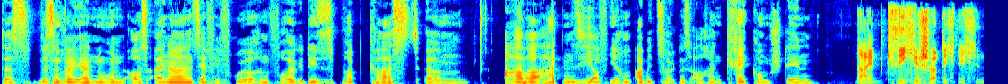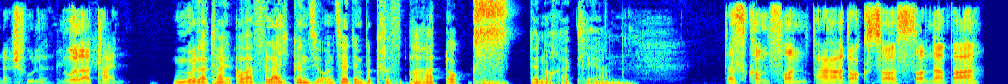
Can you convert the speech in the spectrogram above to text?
das wissen wir ja nun aus einer sehr viel früheren Folge dieses Podcasts. Ähm, aber hatten Sie auf Ihrem Abi-Zeugnis auch ein Gräkum stehen? Nein, Griechisch hatte ich nicht in der Schule, nur Latein. Nur Latein. Aber vielleicht können Sie uns ja den Begriff Paradox dennoch erklären. Das kommt von Paradoxos, sonderbar,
